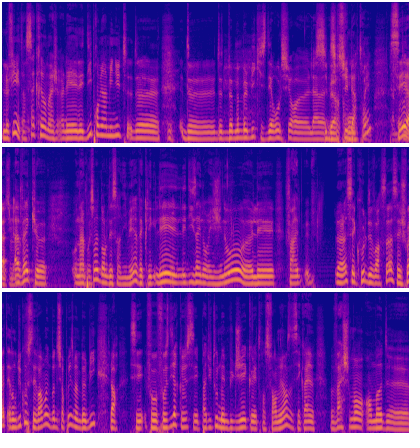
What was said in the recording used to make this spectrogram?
le film est un sacré hommage. Les, les dix premières minutes de de, de, de Bumblebee qui se déroulent sur euh, la Cybertron. c'est euh, avec euh, on a l'impression d'être dans le dessin animé avec les, les, les designs originaux, euh, les enfin euh, voilà, c'est cool de voir ça, c'est chouette. Et donc du coup, c'est vraiment une bonne surprise Bumblebee. Alors, c'est faut faut se dire que c'est pas du tout le même budget que les Transformers, c'est quand même vachement en mode euh,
